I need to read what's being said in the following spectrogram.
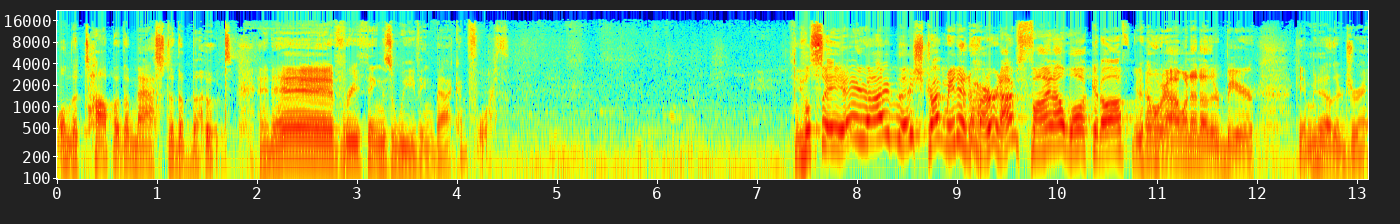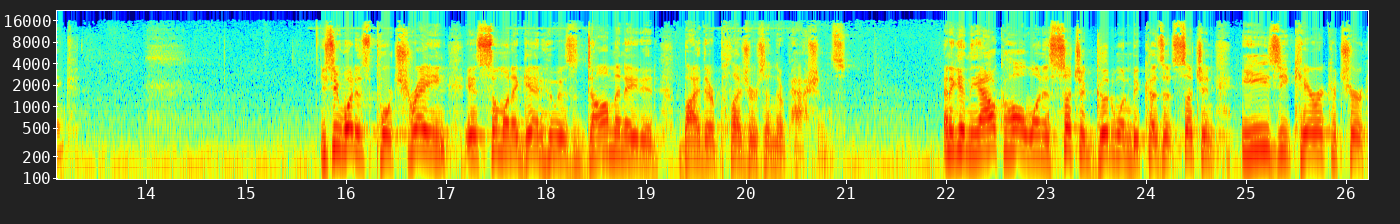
on the top of the mast of the boat, and everything's weaving back and forth. You'll say, Hey, I, they struck me, didn't hurt. I'm fine. I'll walk it off. You know, I want another beer. Get me another drink. You see, what is portraying is someone, again, who is dominated by their pleasures and their passions. And again, the alcohol one is such a good one because it's such an easy caricature,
